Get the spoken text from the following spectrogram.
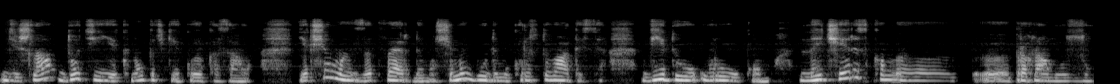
дійшла до тієї кнопочки, яку я казала. Якщо ми затвердимо, що ми будемо користуватися відеоуроком не через е, е, програму Zoom,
